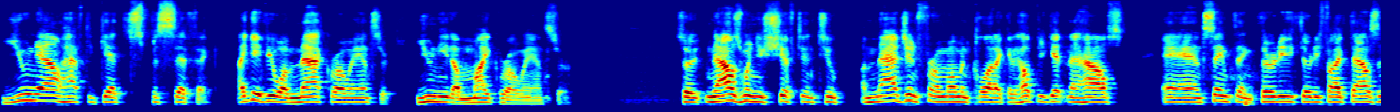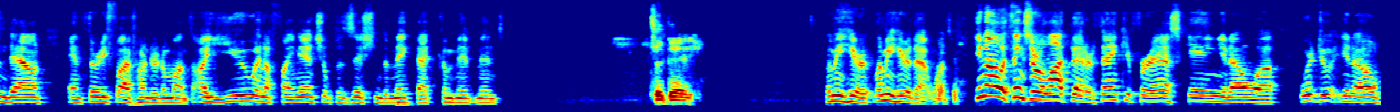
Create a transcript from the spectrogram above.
You now have to get specific. I gave you a macro answer. You need a micro answer. So now's when you shift into, imagine for a moment, Claude, I could help you get in the house and same thing, 30, 35,000 down and 3,500 a month. Are you in a financial position to make that commitment? Today. Let me hear, let me hear that one. You know, things are a lot better. Thank you for asking, you know, uh, we're doing, you know,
